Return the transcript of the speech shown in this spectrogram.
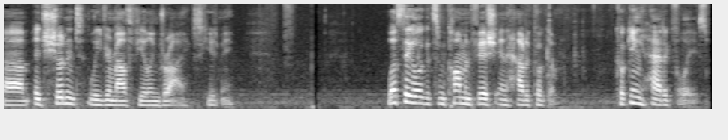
um, it shouldn't leave your mouth feeling dry. Excuse me. Let's take a look at some common fish and how to cook them. Cooking haddock fillets.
